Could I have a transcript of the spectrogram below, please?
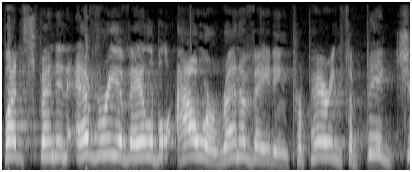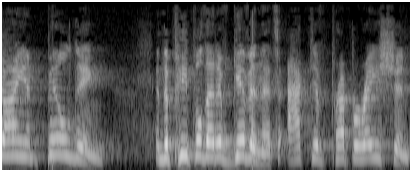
But spending every available hour renovating, preparing. It's a big, giant building. And the people that have given, that's active preparation.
